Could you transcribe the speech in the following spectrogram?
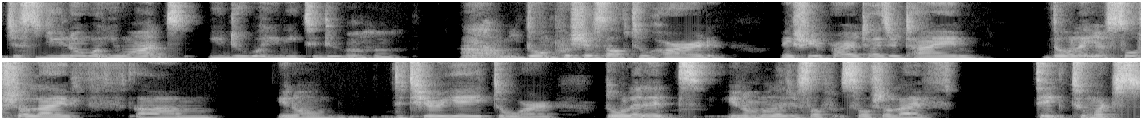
just you know what you want. You do what you need to do. Mm-hmm. Yeah. Um, don't push yourself too hard. Make sure you prioritize your time. Don't let your social life, um, you know, deteriorate or don't let it, you know, don't let your social life take too much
